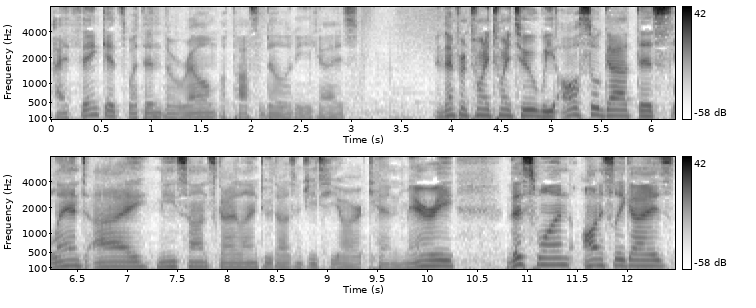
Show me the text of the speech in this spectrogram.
I think it's within the realm of possibility, guys. And then from 2022, we also got this slant eye Nissan Skyline 2000 GTR Ken Mary. This one, honestly, guys,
